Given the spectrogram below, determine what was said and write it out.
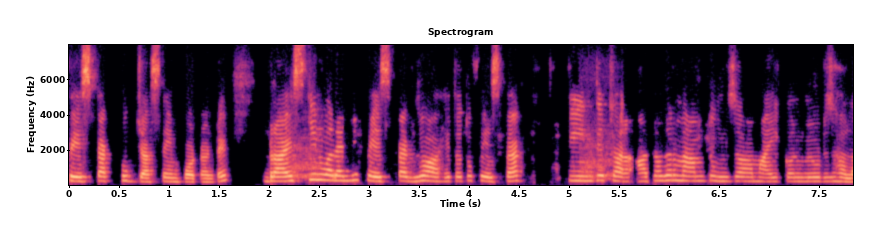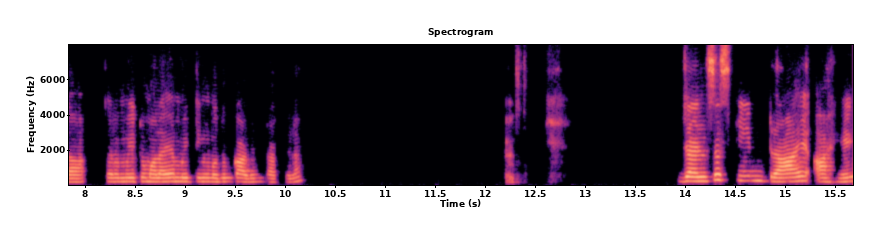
फेस पॅक खूप जास्त इम्पॉर्टंट आहे. ड्राय स्किन वाल्यांनी फेस पॅक जो आहे तर तो फेस पॅक तीन ते चार. आता जर मॅम तुमचा माईक अनम्यूट झाला तर मी तुम्हाला या मीटिंग मधून काढून टाकेल ज्यांचं स्किन ड्राय आहे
